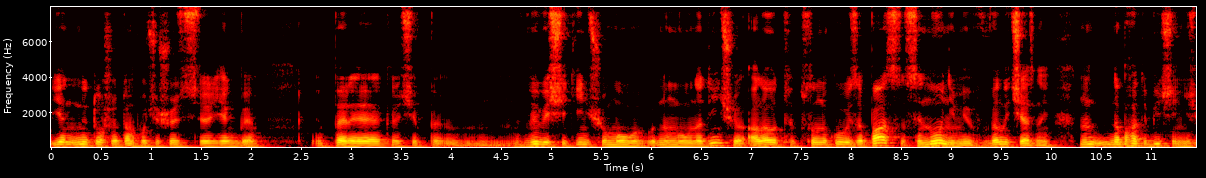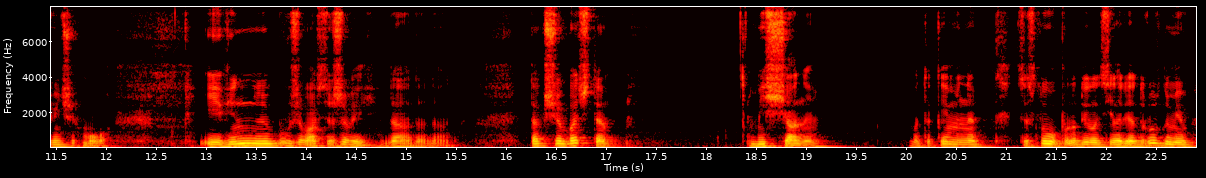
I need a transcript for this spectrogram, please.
я не то, що там хочу щось е, якби пере, коротше, вивищити іншу мову, одну мову над іншою, але от словниковий запас синонімів величезний, ну, набагато більше, ніж в інших мовах. І він е, вживався живий. Да, да, да. Так що, бачите, міщани. Отаке мене це слово породило цілий ряд роздумів.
